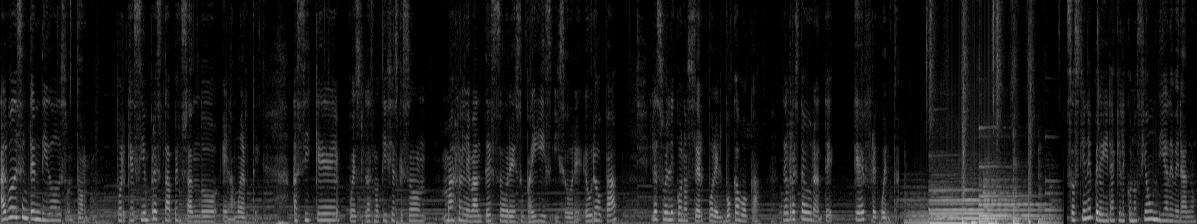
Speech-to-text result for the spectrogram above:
algo desentendido de su entorno, porque siempre está pensando en la muerte. Así que, pues las noticias que son más relevantes sobre su país y sobre Europa, las suele conocer por el boca a boca del restaurante que frecuenta. Sostiene Pereira que le conoció un día de verano,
